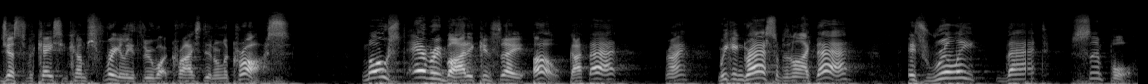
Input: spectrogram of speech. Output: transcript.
Justification comes freely through what Christ did on the cross. Most everybody can say, Oh, got that, right? We can grasp something like that. It's really that simple.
